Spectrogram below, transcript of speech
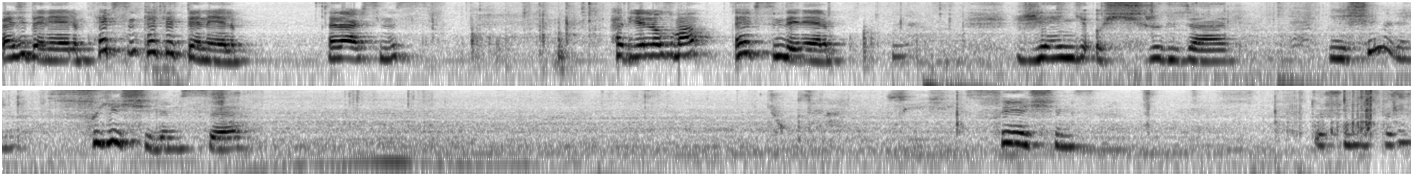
Bence deneyelim. Hepsini tek tek deneyelim. Ne dersiniz? Hadi gelin o zaman hepsini deneyelim. Rengi aşırı güzel. Yeşil mi rengi? Su yeşilimsi. Çok güzel. Su yeşil. Su yeşilimsi. Dur şunu açalım.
